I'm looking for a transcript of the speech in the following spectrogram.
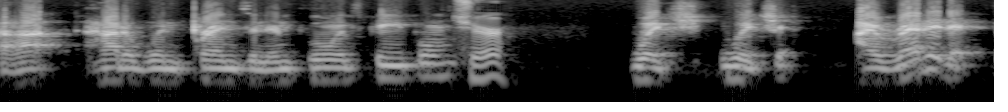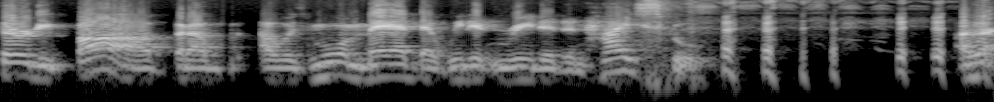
uh, How to Win Friends and Influence People, Sure. which which I read it at 35, but I, I was more mad that we didn't read it in high school. I,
